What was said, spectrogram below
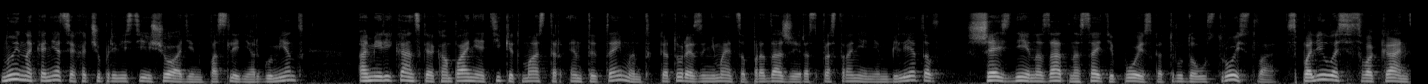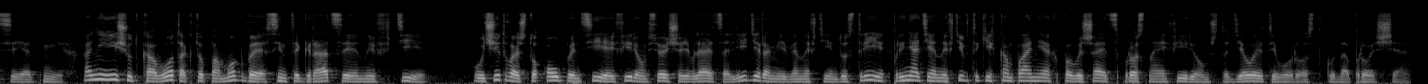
Ну и наконец я хочу привести еще один последний аргумент – Американская компания Ticketmaster Entertainment, которая занимается продажей и распространением билетов, 6 дней назад на сайте поиска трудоустройства спалилась с вакансией от них. Они ищут кого-то, кто помог бы с интеграцией NFT. Учитывая, что OpenSea и Ethereum все еще являются лидерами в NFT-индустрии, принятие NFT в таких компаниях повышает спрос на Ethereum, что делает его рост куда проще.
